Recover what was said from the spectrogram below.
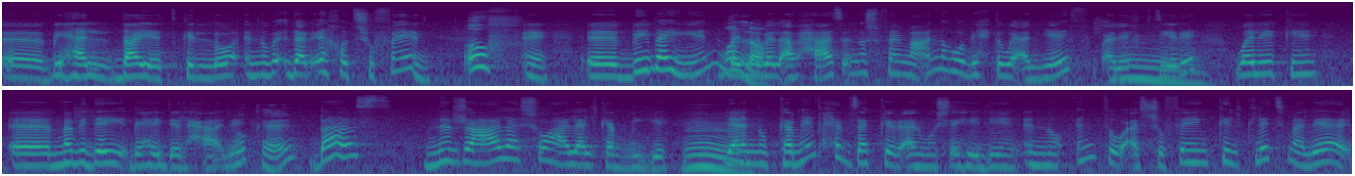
آه، بهالدايت كله إنه بقدر اخذ شوفان. أوف. إيه آه، ببين بالأبحاث إنه شوفان مع إنه هو بيحتوي ألياف ألياف. كثيره ولكن آه، ما بضايق بهيدي الحالة. أوكي. بس بنرجع على شو على الكمية. مم. لأنه كمان بحب ذكر المشاهدين إنه أنتم الشوفان كل ثلاث ملاعق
